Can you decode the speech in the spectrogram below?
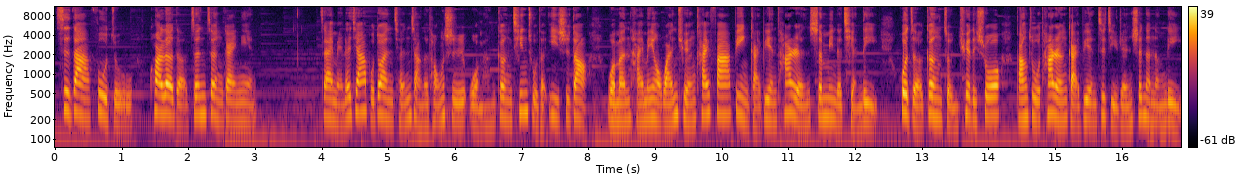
四大富足快乐的真正概念。在美乐家不断成长的同时，我们更清楚地意识到，我们还没有完全开发并改变他人生命的潜力，或者更准确地说，帮助他人改变自己人生的能力。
